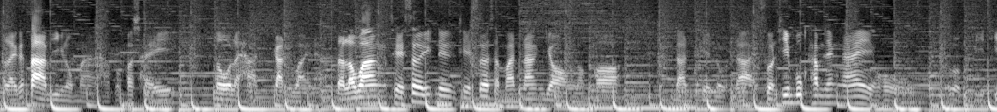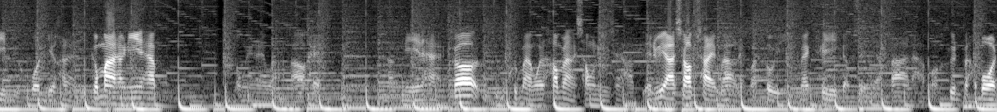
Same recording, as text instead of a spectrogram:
อะไรก็ตามยิงลงมาครับแล้วก็ใช้ โล่ไรหัดกันไว้นะครับแต่ระวังเทเซอร์นิดนึงเทเซอร์สามารถนั่งยองแล้วก็ดันเพโลดได้ ส่วนทีมบุกทำยังไง โอ้โหแบบมีทีมอยู่ข้างบนเยอะขนาดนี้ก็มาทางนี้นะครับ ตรงยังไงวะเอาโอเคทางนี้นะฮะ ก็ขึ้นมาว่าเข้ามาทางช่องนี้ใช่ครับเอ็นวีอาร์ชอบใช้มากเลยมาตุยแมคครีกับเซนยาต้านะครับก็ขึ้นไปข้างบน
